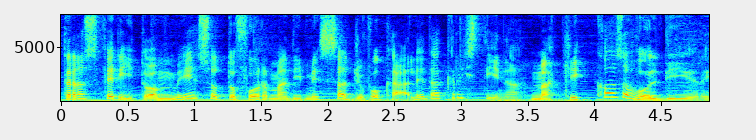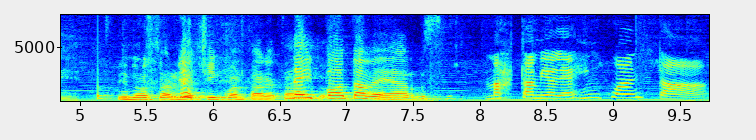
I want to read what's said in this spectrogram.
trasferito a me sotto forma di messaggio vocale da Cristina. Ma che cosa vuol dire? Di non stare lì a cinquantare tanto. Nei potaverse. Matta mia lea 50!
